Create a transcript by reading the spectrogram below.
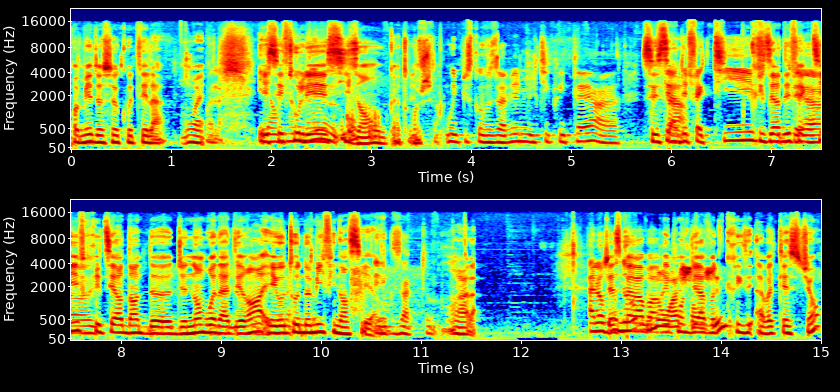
premier de ce côté-là. Ouais. Voilà. Et, c'est tous les volume- 6 ans ou 4 ans. Oui, puisque vous avez multicritères. euh, C'est critères ça. d'effectifs. Critères d'effectifs, critères de, de nombre d'adhérents et autonomie financière. Exactement. Voilà. Alors, J'espère avoir répondu à votre, à votre question.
